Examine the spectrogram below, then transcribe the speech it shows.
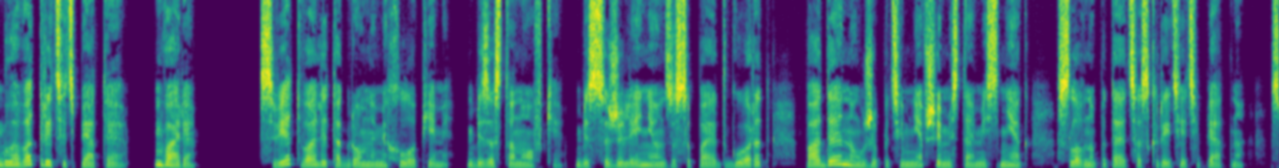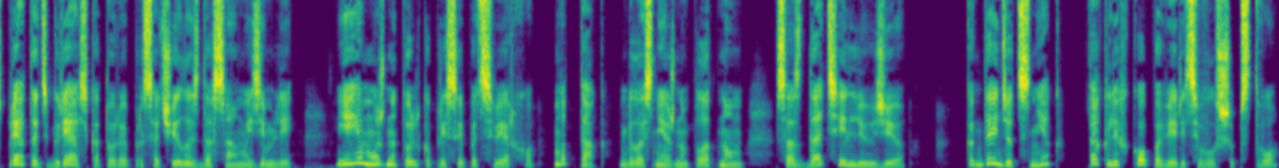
Глава 35. Варя. Свет валит огромными хлопьями. Без остановки, без сожаления он засыпает город, падая на уже потемневший местами снег, словно пытается скрыть эти пятна, спрятать грязь, которая просочилась до самой земли. Ее можно только присыпать сверху. Вот так, белоснежным полотном, создать иллюзию. Когда идет снег, так легко поверить в волшебство,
